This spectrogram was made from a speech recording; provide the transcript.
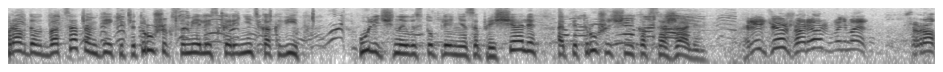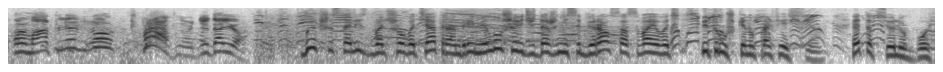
Правда, в 20 веке петрушек сумели искоренить как вид. Уличные выступления запрещали, а петрушечников сажали. Кричишь, орешь, понимаешь? Широкую маслицу праздновать не дает. Бывший солист Большого театра Андрей Милошевич даже не собирался осваивать Петрушкину профессию. Это все любовь.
